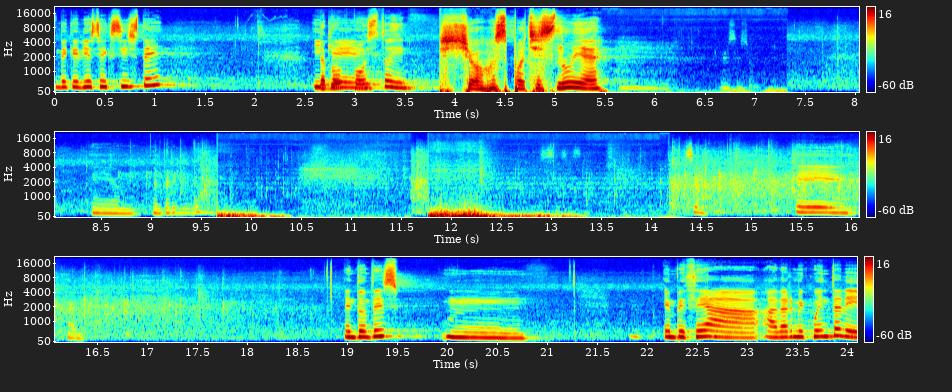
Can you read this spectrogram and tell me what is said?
de que Dios existe y Bog que postoji що Господь існує, Eh, me he perdido. Sí. Eh, vale. Entonces, mm, empecé a, a darme cuenta de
